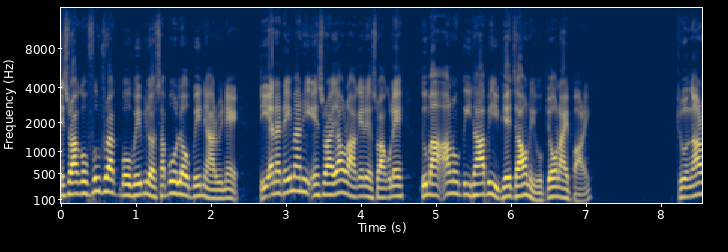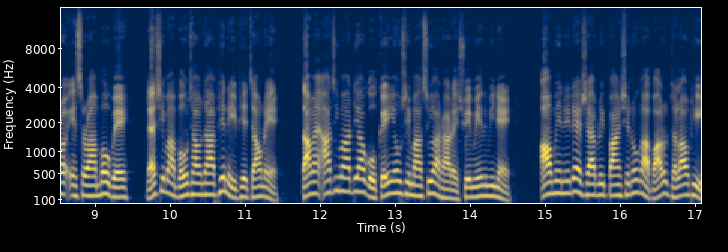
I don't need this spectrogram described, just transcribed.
င်စရာကို food truck ပို့ပေးပြီးတော့ support လုပ်ပေးနေတာတွေနဲ့ဒီ entertainment ဒီ Instra ရောက်လာခဲ့တဲ့ဆိုတာကိုလည်းသူမအားလုံးသိထားပြီးဖြစ်ကြောင်းတွေကိုပြောလိုက်ပါတယ်။ ဒူဝင်ကတော့ Instra မဟုတ်ပဲလက်ရှိမှာဘုံချောင်ချာဖြစ်နေဖြစ်ကြောင်းနဲ့တာမန်အာကြီးမတယောက်ကိုကိန်းရုပ်ရှင်မှာဆွရထားတဲ့ရွှေမင်းသမီးနဲ့အောင်မြင်နေတဲ့ Shabri ပိုင်ရှင်တို့ကဘာလို့ဒီလောက်ထိ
